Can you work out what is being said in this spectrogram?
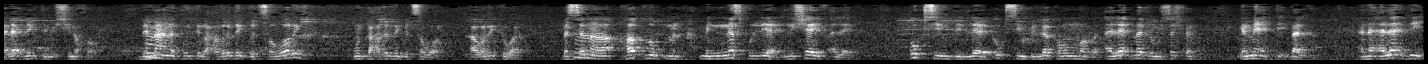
الاء بنت مش هنا خالص. بمعنى كنت حضرتك بتصوري وأنت حضرتك بتصوري اوريكي ورق. بس أنا هطلب من من الناس كلها اللي شايف الاء أقسم بالله أقسم بالله كمان مرة الاء ما في مستشفى جامعي تقبلها. أنا الاء دي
